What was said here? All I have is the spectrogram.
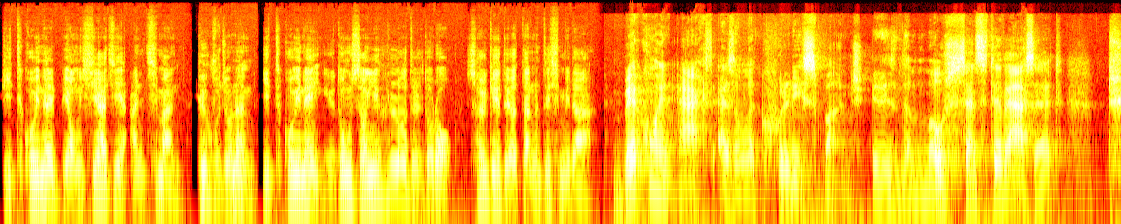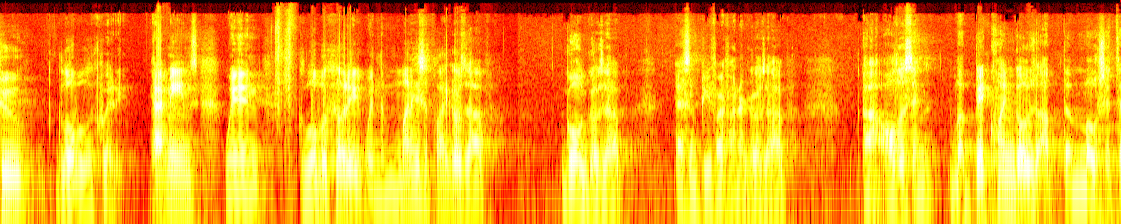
비트코인을 명시하지 않지만 그 구조는 비트코인의 유동성이 흘러들도록 설계되었다는 뜻입니다. Bitcoin acts as a liquidity sponge. It is the most sensitive asset to global liquidity. That means when global liquidity, when the money supply goes up, gold goes up, S&P 500 goes up, uh, all those things, but Bitcoin goes up the most. It's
